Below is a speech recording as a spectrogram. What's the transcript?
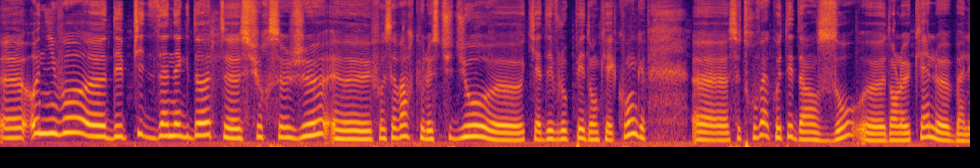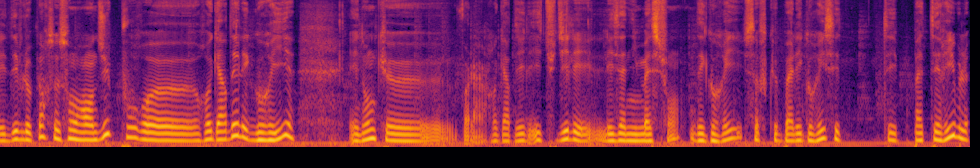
Euh, au niveau euh, des petites anecdotes euh, sur ce jeu, euh, il faut savoir que le studio euh, qui a développé Donkey Kong euh, se trouvait à côté d'un zoo euh, dans lequel euh, bah, les développeurs se sont rendus pour euh, regarder les gorilles et donc euh, voilà regarder étudier les, les animations des gorilles. Sauf que bah, les gorilles c'était pas terrible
